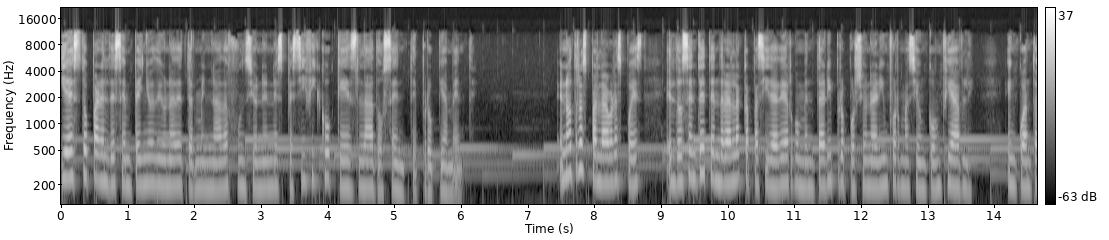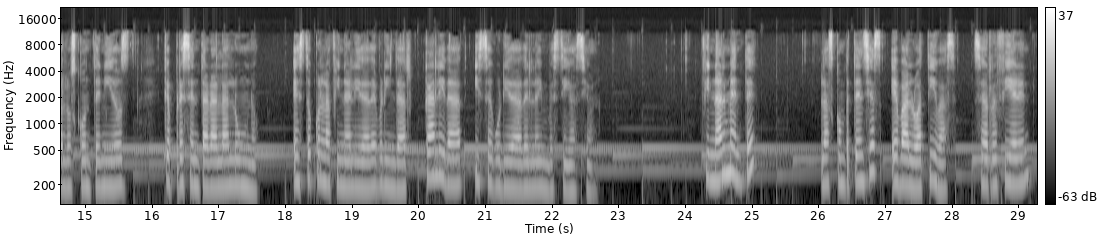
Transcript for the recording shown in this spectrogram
y esto para el desempeño de una determinada función en específico que es la docente propiamente. En otras palabras, pues, el docente tendrá la capacidad de argumentar y proporcionar información confiable en cuanto a los contenidos que presentará el alumno, esto con la finalidad de brindar calidad y seguridad en la investigación. Finalmente, las competencias evaluativas se refieren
